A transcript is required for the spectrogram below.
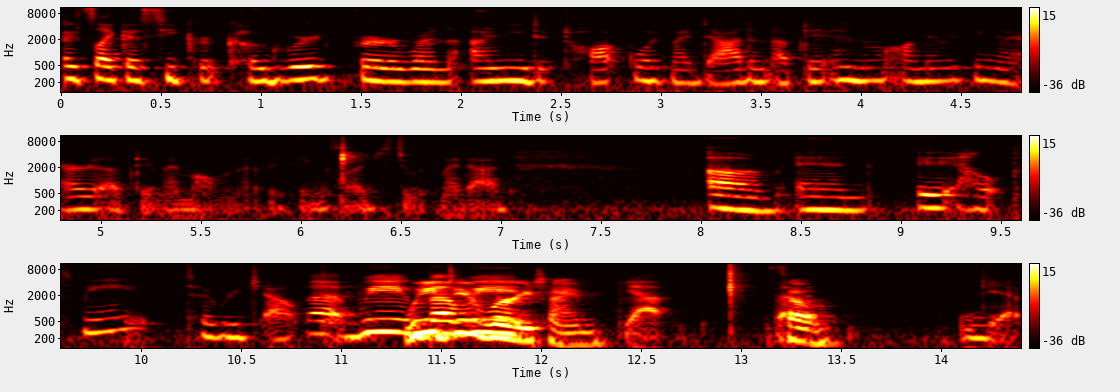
it's like a secret code word for when I need to talk with my dad and update him on everything. And I already update my mom and everything, so I just do it with my dad. Um, and it helps me to reach out. But we we but do worry time. Yeah. So Yeah.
